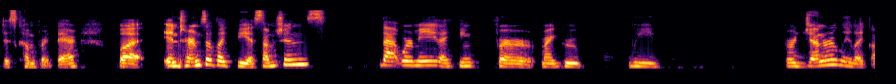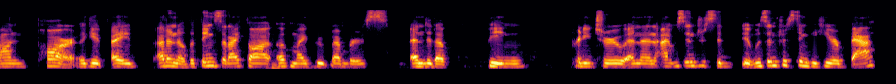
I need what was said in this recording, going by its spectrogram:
discomfort there. But in terms of like the assumptions that were made, I think for my group, we were generally like on par. Like it, I, I don't know, the things that I thought of my group members ended up being pretty true. And then I was interested, it was interesting to hear back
